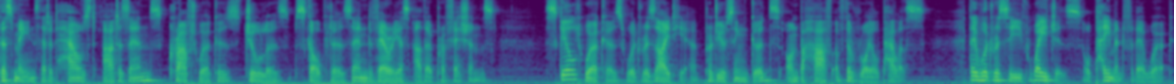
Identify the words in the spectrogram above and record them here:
This means that it housed artisans, craft workers, jewelers, sculptors, and various other professions. Skilled workers would reside here, producing goods on behalf of the royal palace. They would receive wages or payment for their work,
